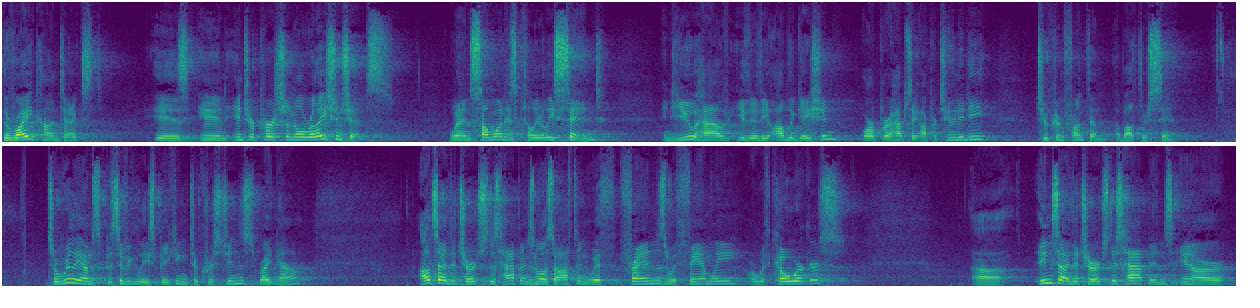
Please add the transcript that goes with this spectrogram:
the right context is in interpersonal relationships. When someone has clearly sinned, and you have either the obligation or perhaps the opportunity to confront them about their sin. So, really, I'm specifically speaking to Christians right now. Outside the church, this happens most often with friends, with family, or with coworkers. Uh, inside the church, this happens in our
